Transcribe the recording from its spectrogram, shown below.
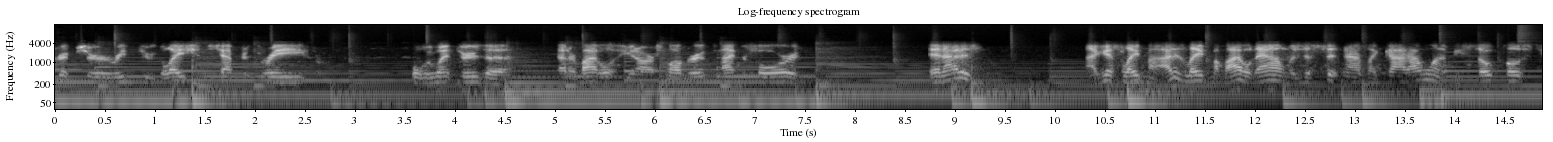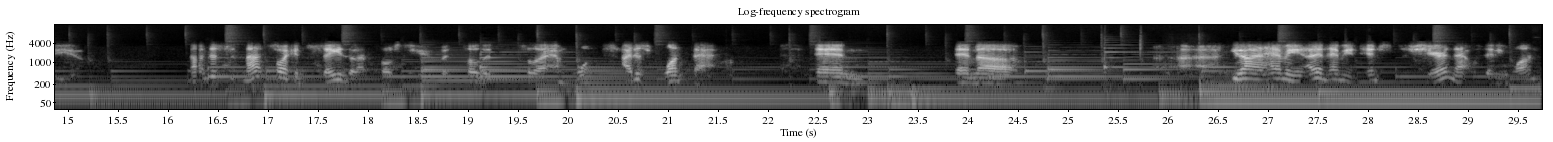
scripture, reading through Galatians chapter three, what we went through the at our Bible, you know, our small group the night before, and I just, I guess, laid my, I just laid my Bible down, was just sitting there. I was like, God, I want to be so close to you not just not so I can say that I'm close to you, but so that so that I am. I just want that, and and uh, I, you know, I have any, I didn't have any intention of sharing that with anyone.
